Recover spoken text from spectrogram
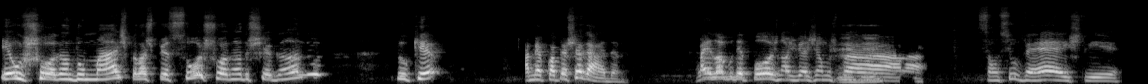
eu chorando mais pelas pessoas chorando, chegando, do que a minha própria chegada. Aí logo depois nós viajamos para uhum. São Silvestre,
